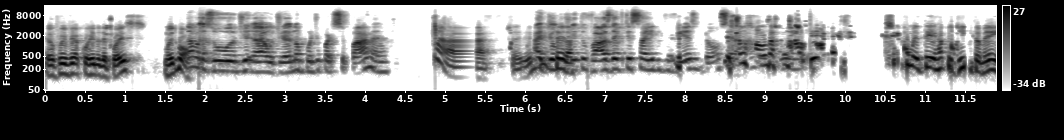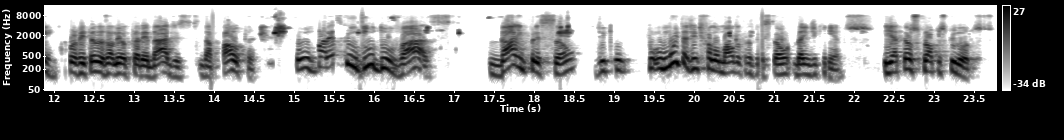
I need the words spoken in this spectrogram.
Eu fui ver a corrida depois. Muito bom. Não, mas o, ah, o Diran não pôde participar, né? Ah, Aí, pelo lá. jeito, o Vaz deve ter saído de vez, então. Estamos falando da comentei rapidinho também, aproveitando as aleatoriedades da pauta. Parece que o Dudu Vaz dá a impressão de que muita gente falou mal da transmissão da Indy 500 e até os próprios pilotos.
